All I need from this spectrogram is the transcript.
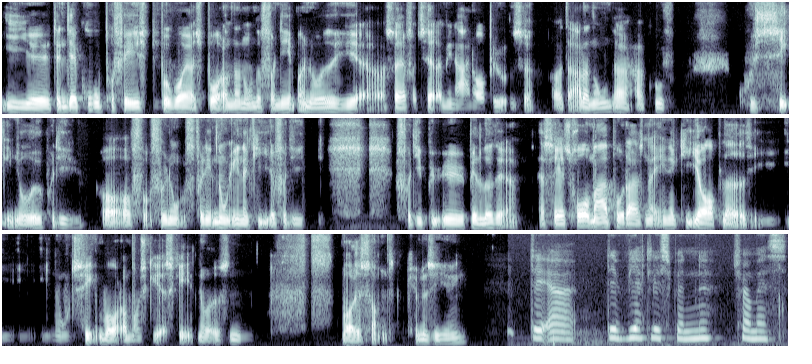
i øh, den der gruppe på Facebook, hvor jeg spurgte, om der er nogen, der fornemmer noget her, og så jeg fortæller mine egne oplevelser, og der er der nogen, der har kunne, kunne se noget på de, og, og fornemme nogle energier for de, for de by, øh, billeder der. Altså jeg tror meget på, at der er sådan en energi opladet i, i, i nogle ting, hvor der måske er sket noget sådan voldsomt, kan man sige. Ikke? Det er, det er virkelig spændende. Thomas.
